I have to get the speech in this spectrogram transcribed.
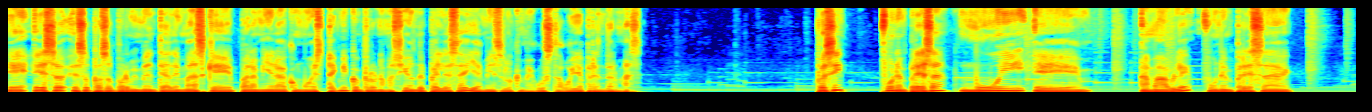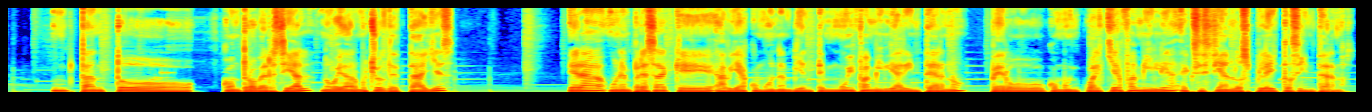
Eh, eso, eso pasó por mi mente, además que para mí era como es técnico en programación de PLC y a mí eso es lo que me gusta, voy a aprender más. Pues sí, fue una empresa muy eh, amable, fue una empresa un tanto controversial, no voy a dar muchos detalles. Era una empresa que había como un ambiente muy familiar interno, pero como en cualquier familia existían los pleitos internos.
